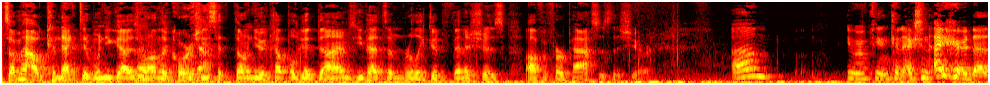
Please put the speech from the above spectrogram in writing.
somehow connected when you guys are on the court. She's thrown you a couple good dimes. You've had some really good finishes off of her passes this year. Um, European connection. I heard that,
